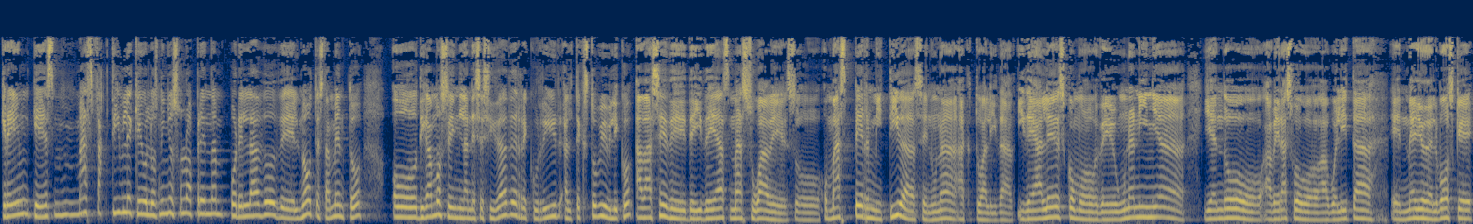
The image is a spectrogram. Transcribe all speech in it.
creen que es más factible que los niños solo aprendan por el lado del Nuevo Testamento o digamos en la necesidad de recurrir al texto bíblico a base de, ideas más suaves o, más permitidas en una actualidad. Ideales como de una niña yendo a ver a su abuelita en medio del bosque,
